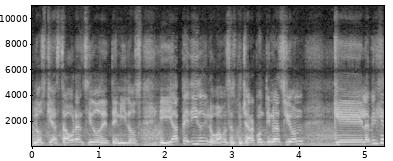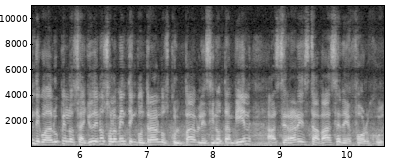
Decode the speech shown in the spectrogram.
los que hasta ahora han sido detenidos y ha pedido, y lo vamos a escuchar a continuación, que la Virgen de Guadalupe los ayude no solamente a encontrar a los culpables, sino también a cerrar esta base de Fort Hood.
